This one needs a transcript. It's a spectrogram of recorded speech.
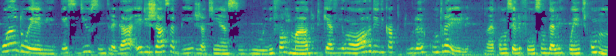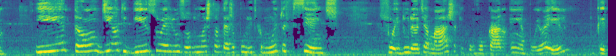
quando ele decidiu se entregar, ele já sabia, ele já tinha sido informado de que havia uma ordem de captura contra ele, não é como se ele fosse um delinquente comum. E então, diante disso, ele usou de uma estratégia política muito eficiente. Foi durante a marcha que convocaram em apoio a ele, porque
